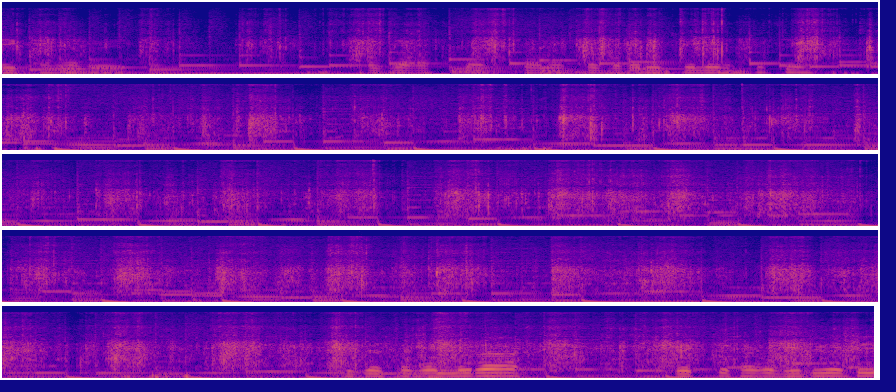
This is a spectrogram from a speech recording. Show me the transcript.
এইখানে রয়েছে। আস্তে আস্তে অনেকটা বাইরে চলে এসেছে। ঠিক আছে বন্ধুরা, দেখতে থাকো ভিডিওটি।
